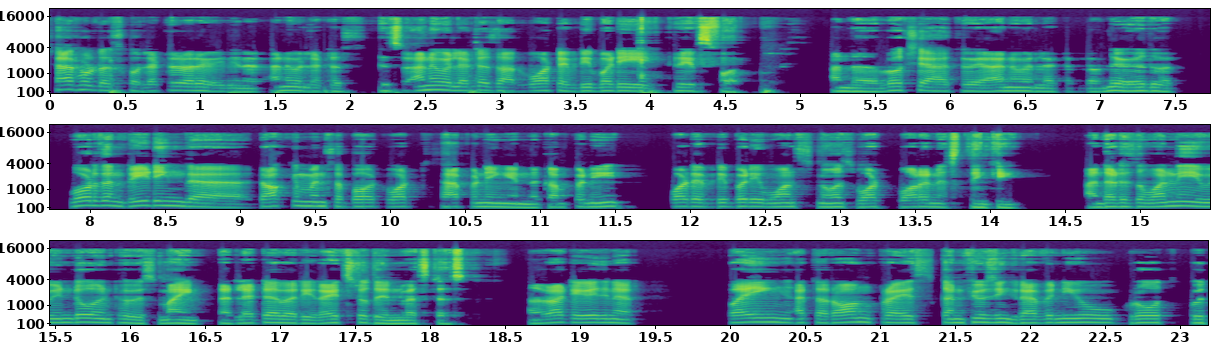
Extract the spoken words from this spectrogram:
ஷேர் ஹோல்டர்ஸ்க்கு ஒரு லெட்டர் வேறு எழுதினார். Annual letters this annual letters are what everybody craves for அந்த ஒர்க் ஹேத்வே ஆனுவல் லெட்டர்ல வந்து எழுதுவார் more then reading the documents about what is happening in the company what everybody wants knows what Warren is thinking and that is the only window in to his mind that letter very writes to the investors அந்த வாட்டி எழுதினார் buying at the wrong price, confusing revenue growth with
